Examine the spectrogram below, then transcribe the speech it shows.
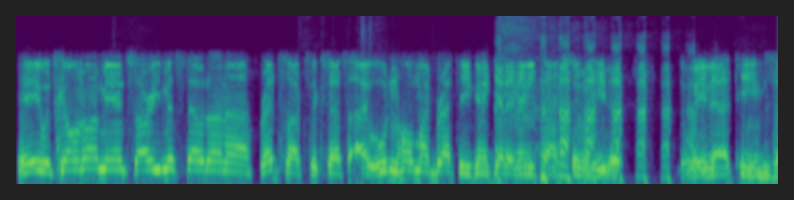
Hey, what's going on, man? Sorry you missed out on uh, Red Sox success. I wouldn't hold my breath that you're going to get it anytime soon either. The way that team's uh,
